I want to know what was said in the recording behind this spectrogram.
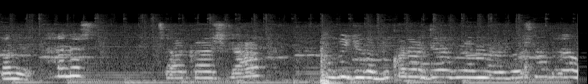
Henüz arkadaşlar bu videoda bu kadar diğer bölümlerde görüşmek üzere.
